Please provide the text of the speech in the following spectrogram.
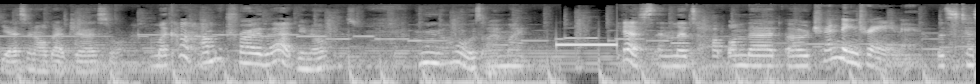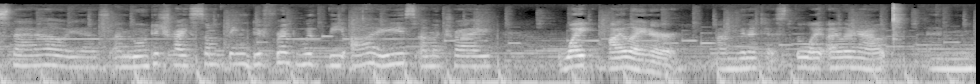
yes, and all that jazz. So I'm like, huh, I'm gonna try that, you know? who knows? I might. Yes, and let's hop on that uh, Trending train. Let's test that out, yes. I'm going to try something different with the eyes. I'm gonna try white eyeliner. I'm gonna test the white eyeliner out and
